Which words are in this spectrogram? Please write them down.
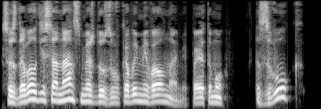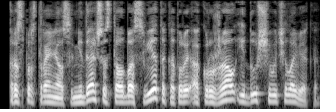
создавал диссонанс между звуковыми волнами, поэтому звук распространялся не дальше столба света, который окружал идущего человека.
